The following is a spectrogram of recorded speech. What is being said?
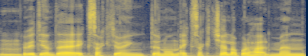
Mm. Jag vet inte exakt, jag har inte någon exakt källa på det här men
